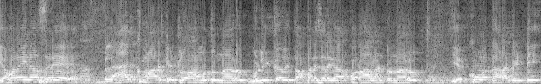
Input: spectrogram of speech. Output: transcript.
ఎవరైనా సరే బ్లాక్ మార్కెట్లో అమ్ముతున్నారు గుళికలు తప్పనిసరిగా కొనాలంటున్నారు ఎక్కువ ధర పెట్టి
